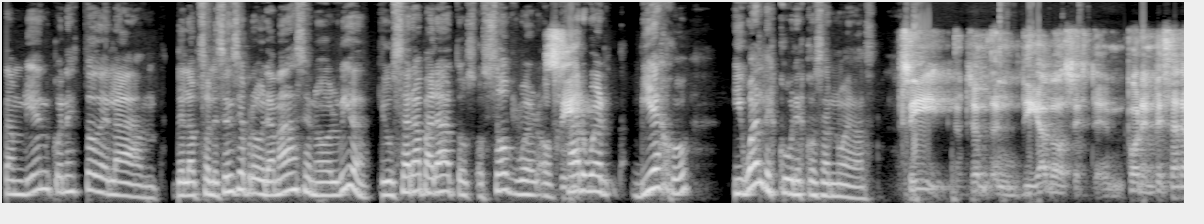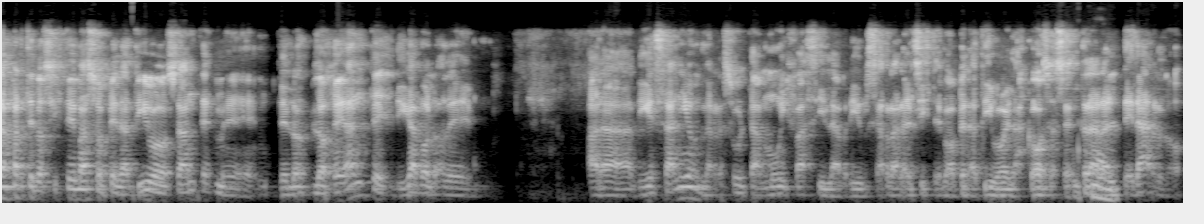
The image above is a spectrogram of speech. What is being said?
También con esto de la, de la obsolescencia programada se nos olvida que usar aparatos o software o hardware viejo igual descubres cosas nuevas. Sí, digamos, este, por empezar, aparte los sistemas operativos antes, de los, los, de antes, digamos los de para 10 años, me resulta muy fácil abrir, cerrar el sistema operativo de las cosas, entrar, alterarlo.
